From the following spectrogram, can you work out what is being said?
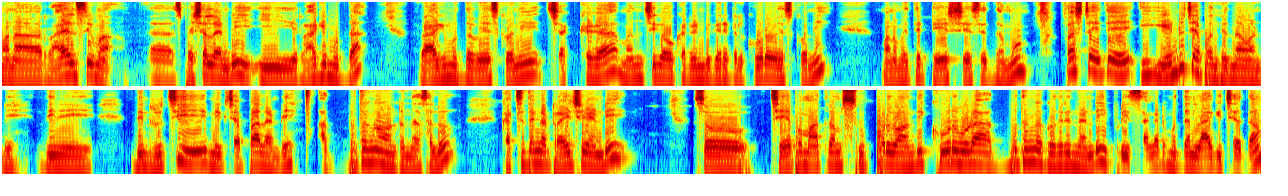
మన రాయలసీమ స్పెషల్ అండి ఈ రాగి ముద్ద. రాగి ముద్ద వేసుకొని చక్కగా మంచిగా ఒక రెండు గరిటెల కూర వేసుకొని మనమైతే టేస్ట్ చేసేద్దాము. ఫస్ట్ అయితే ఈ ఎండు చేపను తిందామండి. దీని దీని రుచి మీకు చెప్పాలండి. అద్భుతంగా ఉంటుంది అసలు. ఖచ్చితంగా ట్రై చేయండి. సో చేప మాత్రం సూపర్గా ఉంది. కూర కూడా అద్భుతంగా కుదిరిందండి. ఇప్పుడు ఈ సంగటి ముద్దను లాగిచ్చేద్దాం.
